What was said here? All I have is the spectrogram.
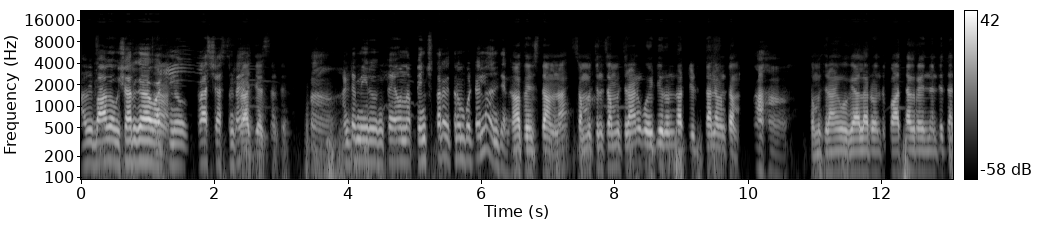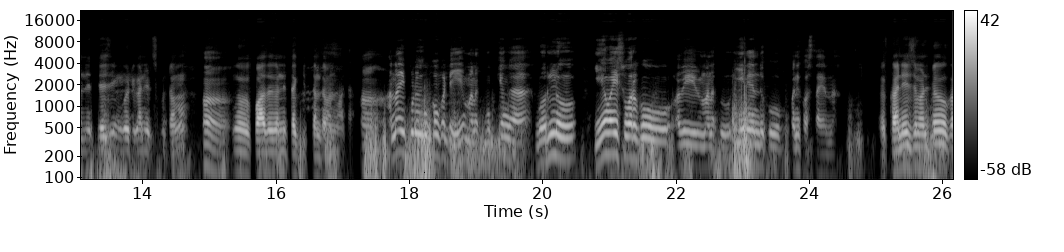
అవి బాగా హుషారుగా వాటిని క్రాస్ చేస్తుంటాయి? రాజు చేస్తుంటాయి. అంటే మీరు ఇంకా ఏమన్నా పెంచుతారా విత్తనం పొట్టేలు అంతేనా? ఆ, పెంచుతాంనా సంవత్సరం సంవత్సరానికి ఒకటి రెండు అట్లా ఇడుతానే ఉంటాం. ఆహా. సంవత్సరానికి ఒకవేళ రెండు పాత దగ్గర అయిందంటే దాన్ని ఎత్తేసి ఇంకోటి కానీ ఇడుచుకుంటాము ఆ, పాత కానీ తగ్గిస్తుంటాం అనమాట. అన్న ఇప్పుడు ఇంకొకటి మనకు ముఖ్యంగా గొర్రెలు ఏ వయసు వరకు అవి మనకు ఈనేందుకు పనికి వస్తాయన్న కనీసం అంటే ఒక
